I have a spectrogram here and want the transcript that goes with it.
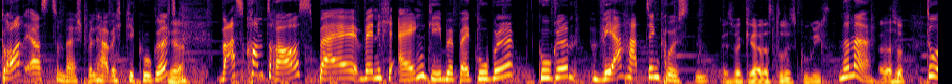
Gerade erst zum Beispiel habe ich gegoogelt. Ja. Was kommt raus, bei, wenn ich eingebe bei Google, Google, wer hat den größten? Es war klar, dass du das googelst. Nein, nein. Also, Du,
